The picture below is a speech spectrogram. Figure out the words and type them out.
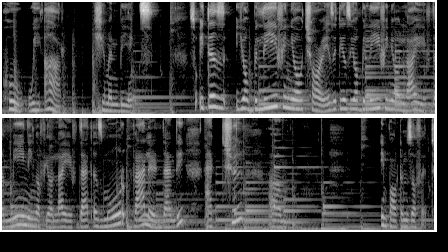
who we are, human beings. So it is your belief in your choice, it is your belief in your life, the meaning of your life that is more valid than the actual um, importance of it.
